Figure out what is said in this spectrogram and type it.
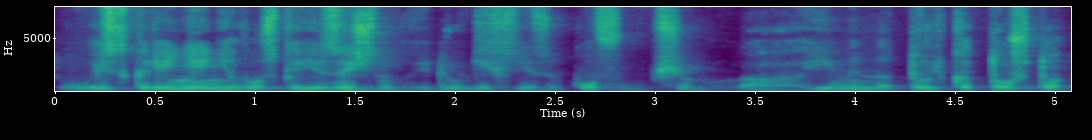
искоренение русскоязычного и других языков, в общем, а именно только то, что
